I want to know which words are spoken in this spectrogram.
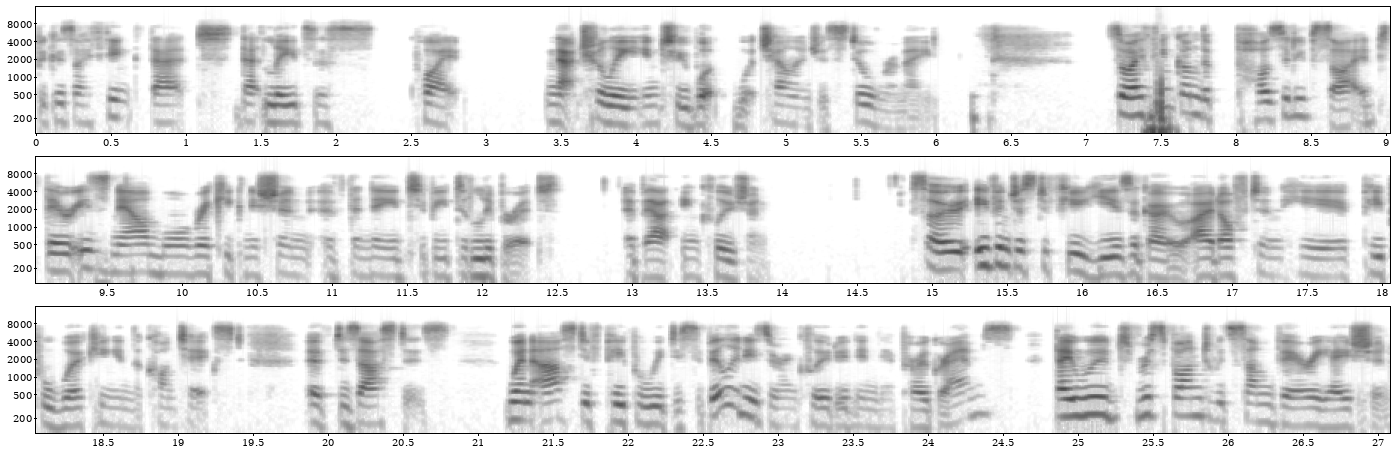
because I think that that leads us quite naturally into what, what challenges still remain. So I think on the positive side, there is now more recognition of the need to be deliberate about inclusion. So, even just a few years ago, I'd often hear people working in the context of disasters. When asked if people with disabilities are included in their programs, they would respond with some variation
